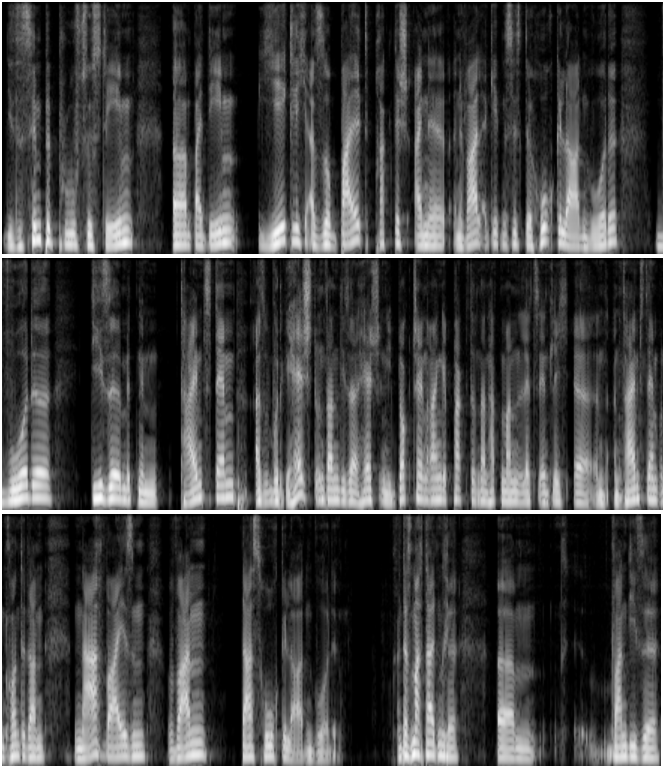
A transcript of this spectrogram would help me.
dieses Simple Proof System, äh, bei dem jeglich, also sobald praktisch eine, eine Wahlergebnisliste hochgeladen wurde, wurde diese mit einem Timestamp, also wurde gehasht und dann dieser Hash in die Blockchain reingepackt und dann hat man letztendlich äh, ein, ein Timestamp und konnte dann nachweisen, wann das hochgeladen wurde. Und das macht halt, eine, ähm, wann diese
